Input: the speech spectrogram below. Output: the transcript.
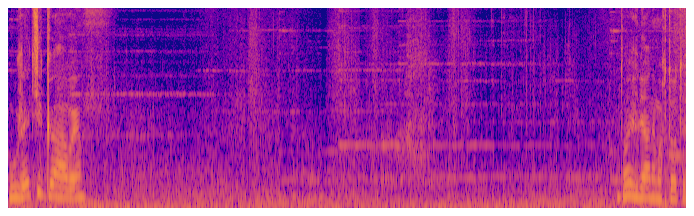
Уже цікаве. Давай глянемо, хто ти.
